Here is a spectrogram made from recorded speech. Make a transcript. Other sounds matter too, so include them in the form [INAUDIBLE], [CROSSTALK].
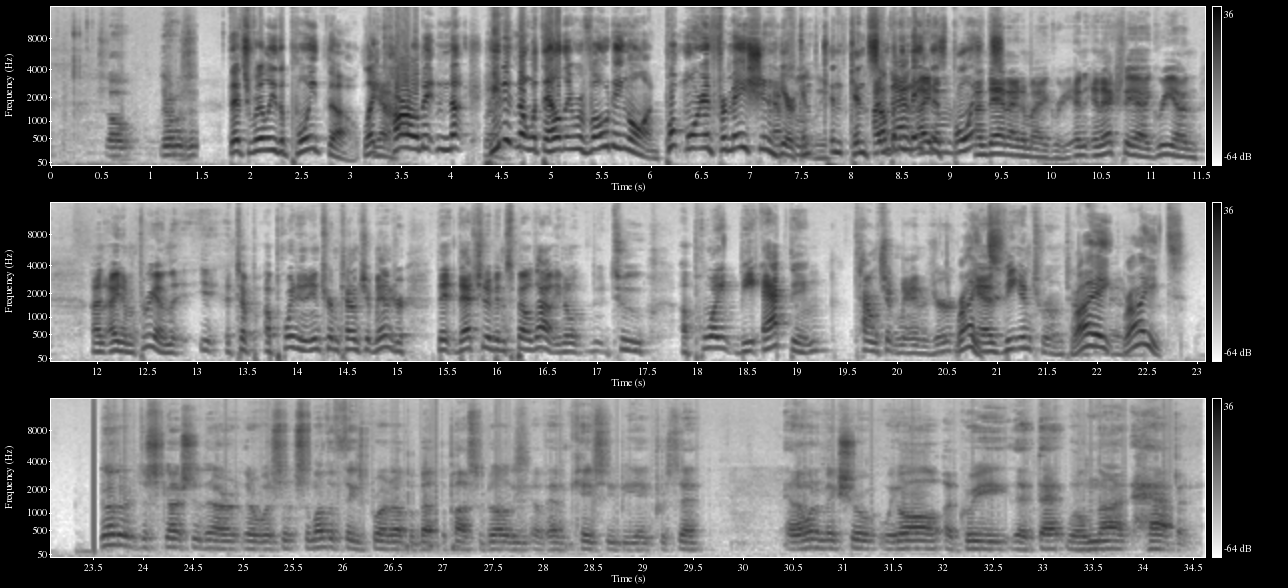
So there was, a- That's really the point, though. Like Yeah. Carl didn't know. He didn't know what the hell they were voting on. Put more information in here. Can, Absolutely. can, can On somebody that make this item- point? On that item, I agree, and and actually, I agree on on item three on the to appoint an interim township manager. That that should have been spelled out. You know, to appoint the acting township manager Right. as the interim township right. manager. Right. another discussion, there, there was some other things brought up about the possibility of having KCBA present. And I want to make sure we all agree that that will not happen.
